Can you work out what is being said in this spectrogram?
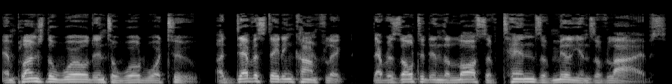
and plunge the world into World War II, a devastating conflict that resulted in the loss of tens of millions of lives.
